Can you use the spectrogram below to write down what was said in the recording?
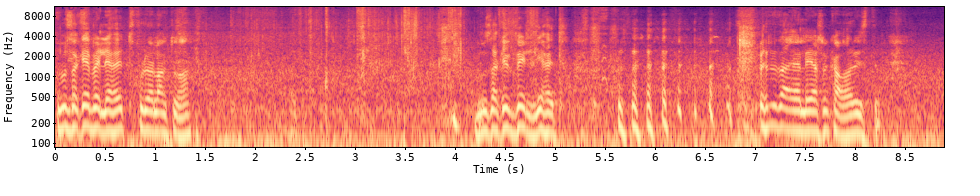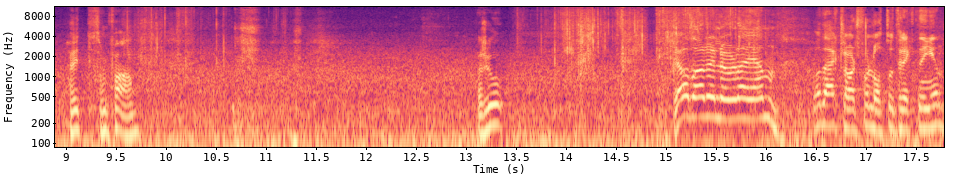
Du må snakke veldig høyt, for du er langt unna. Du må snakke veldig høyt. det deg, jeg ler som Kava rister. Høyt som faen. Vær så god. Ja, da er det lørdag igjen, og det er klart for lottotrekningen.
